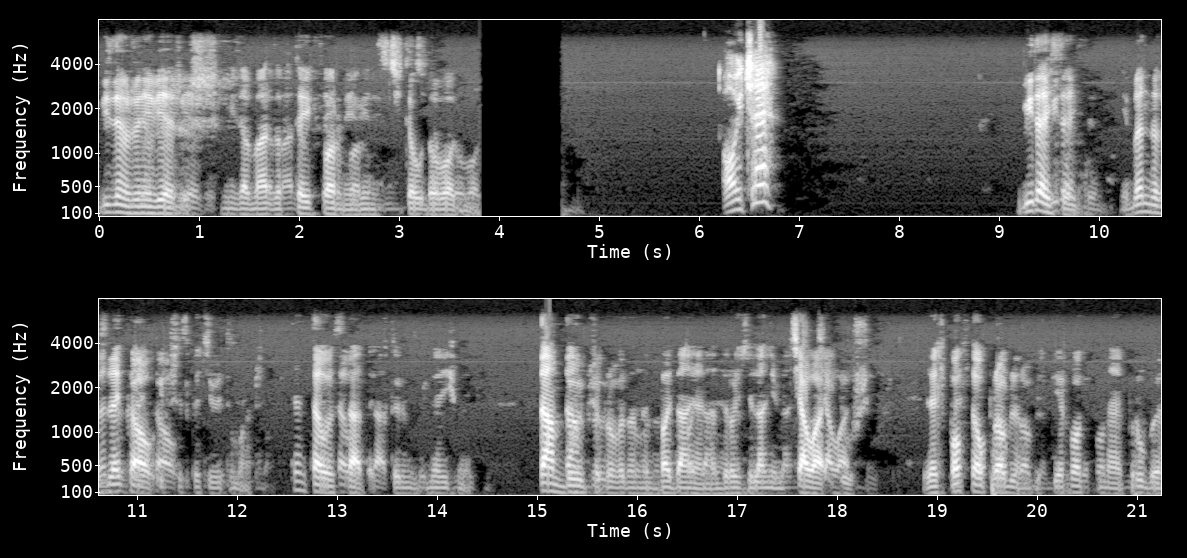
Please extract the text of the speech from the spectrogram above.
Widzę, że nie wierzysz mi za bardzo w tej formie, więc ci to udowodnię. Ojcze? Witaj, synu. Nie będę zwlekał i wszystko ci wytłumaczę. Ten cały statek, którym płynęliśmy, tam były przeprowadzone badania nad rozdzielaniem ciała i duszy. Lecz powstał problem, gdyż pierwotne próby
